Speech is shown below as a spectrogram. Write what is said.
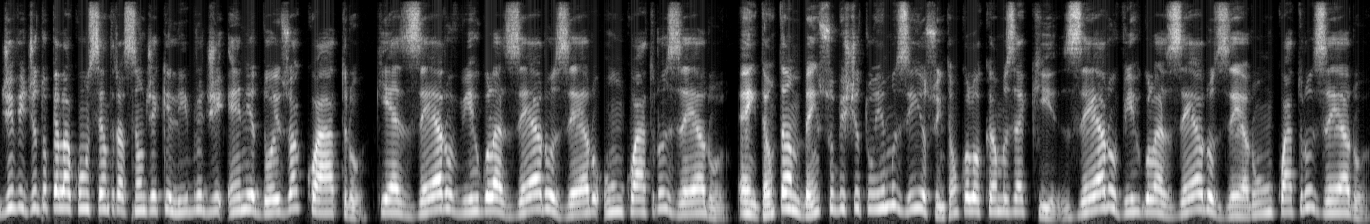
dividido pela concentração de equilíbrio de N2O4, que é 0,00140. Então, também substituímos isso. Então, colocamos aqui 0,00140.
